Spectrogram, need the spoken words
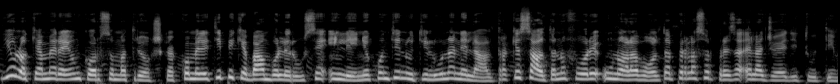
Io lo chiamerei un corso matrioshka, come le tipiche bambole russe in legno contenuti l'una nell'altra che saltano fuori uno alla volta per la sorpresa e la gioia di tutti.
